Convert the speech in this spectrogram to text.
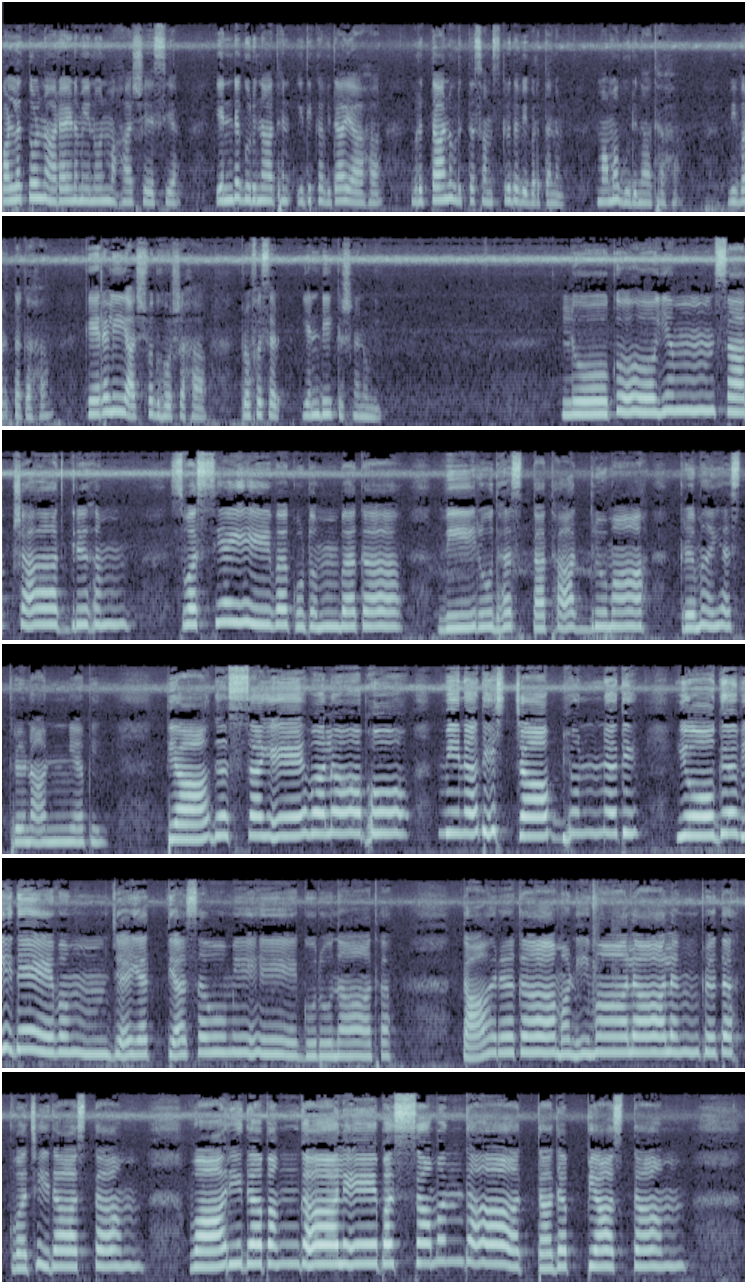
वल्लतोल् नारायणमेनोन् महाशयस्य एण्डे गुरुनाथन् इति कवितायाः वृत्तानुवृत्तसंस्कृतविवर्तनं मम गुरुनाथः विवर्तकः केरलीयाश्वघोषः प्रोफेसर् एन् डि कृष्णनुनि लोकोऽयं साक्षाद्गृहं स्वस्यैव कुटुम्बका वीरुधस्तथा द्रुमाः कृमयस्तृणान्यपि त्यागः स एव लाभो विनतिश्चाभ्युन्नति। योगविदेवं जयत्यसौ मे गुरुनाथ। तारकामणिमालालङ्कृतः क्वचिदास्ताम्। वारिदपङ्गालेपः समन्दात्तदप्यास्ताम्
